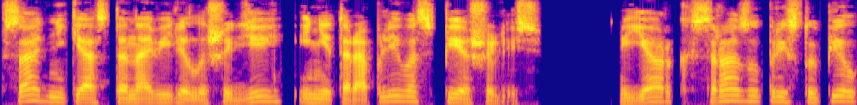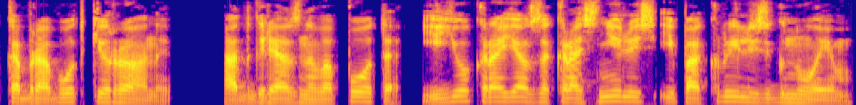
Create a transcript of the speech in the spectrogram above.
Всадники остановили лошадей и неторопливо спешились. Ярк сразу приступил к обработке раны. От грязного пота ее края закраснелись и покрылись гноем.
